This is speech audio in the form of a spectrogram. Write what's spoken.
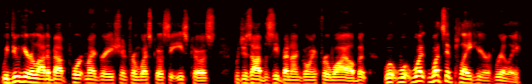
we do hear a lot about port migration from West Coast to East Coast, which has obviously been ongoing for a while. But what, what what's at play here, really?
